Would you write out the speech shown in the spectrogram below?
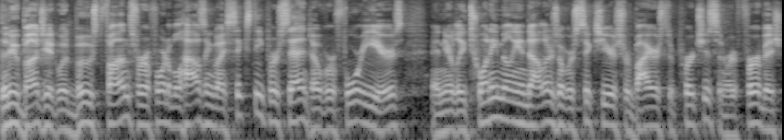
The new budget would boost funds for affordable housing by 60% over four years and nearly $20 million over six years for buyers to purchase and refurbish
